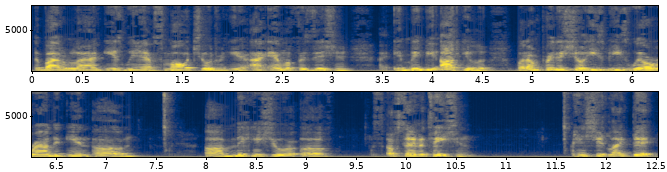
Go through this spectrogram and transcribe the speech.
The bottom line is we have small children here. I am a physician. It may be ocular, but I'm pretty sure he's he's well rounded in um, uh, making sure of of sanitation and shit like that.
